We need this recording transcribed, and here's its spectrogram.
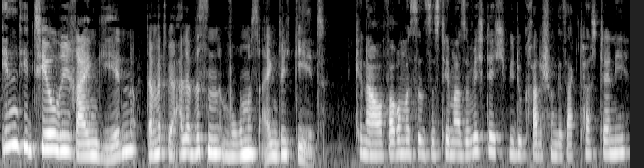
in die Theorie reingehen, damit wir alle wissen, worum es eigentlich geht. Genau, warum ist uns das Thema so wichtig? Wie du gerade schon gesagt hast, Jenny,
